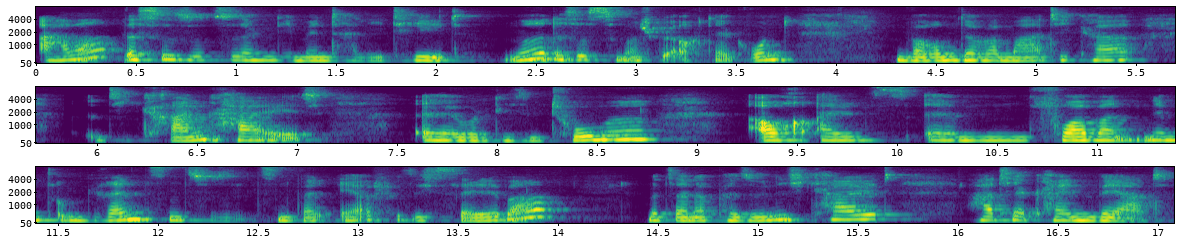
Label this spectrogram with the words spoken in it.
Aber das ist sozusagen die Mentalität. Ne? Das ist zum Beispiel auch der Grund, warum der Rheumatiker die Krankheit äh, oder die Symptome auch als ähm, Vorwand nimmt, um Grenzen zu setzen, weil er für sich selber mit seiner Persönlichkeit hat ja keinen Wert.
